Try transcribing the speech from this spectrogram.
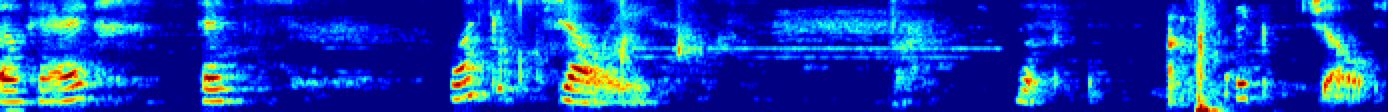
Okay, it's like jelly. Look, like jelly.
